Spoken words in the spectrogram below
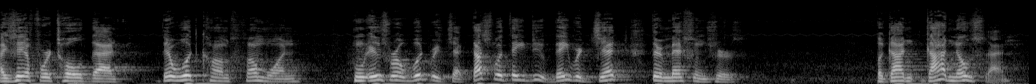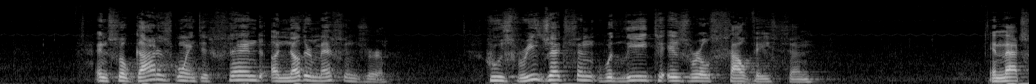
Isaiah foretold that there would come someone whom Israel would reject. That's what they do. They reject their messengers. But God, God knows that. And so God is going to send another messenger whose rejection would lead to Israel's salvation. And that's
